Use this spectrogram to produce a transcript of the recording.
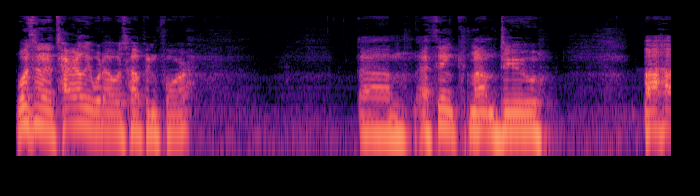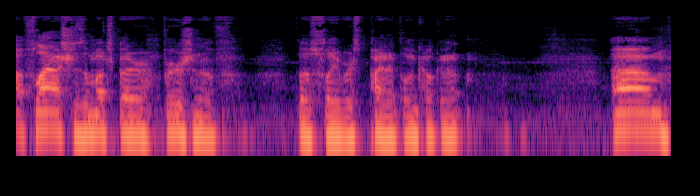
Wasn't entirely what I was hoping for. Um, I think Mountain Dew Baja Flash is a much better version of those flavors, pineapple and coconut. Um,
